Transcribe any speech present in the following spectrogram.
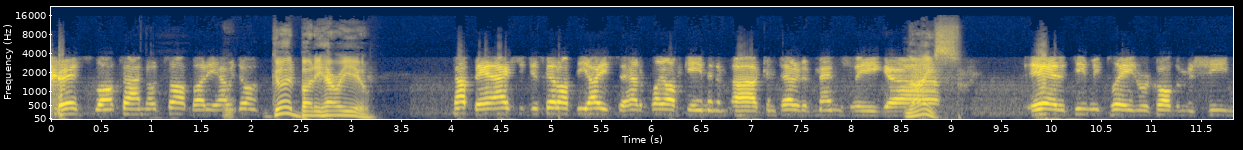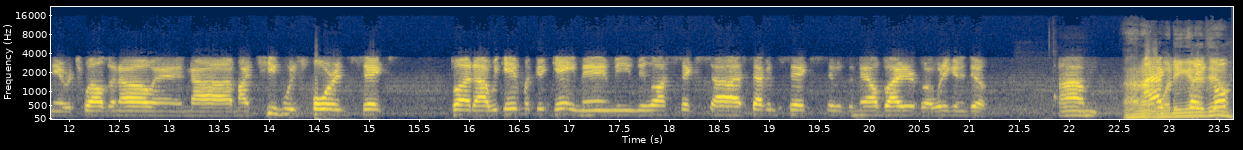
Chris, long time no talk, buddy. How we doing? Good, buddy. How are you? Not bad. I actually just got off the ice. I had a playoff game in a uh, competitive men's league. Uh, nice. Yeah, the team we played were called the Machine. They were 12 and 0, and uh, my team was four and six. But uh, we gave them a good game, man. We we lost six, uh, seven six. It was a nail biter, but what are you gonna do? Um, I don't know. What are you gonna do? goal-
